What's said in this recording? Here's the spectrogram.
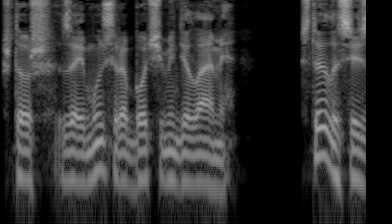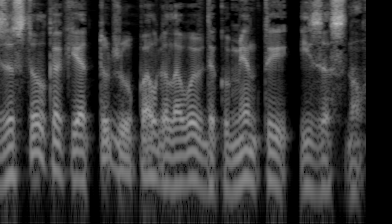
Что ж, займусь рабочими делами. Стоило сесть за стол, как я тут же упал головой в документы и заснул.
